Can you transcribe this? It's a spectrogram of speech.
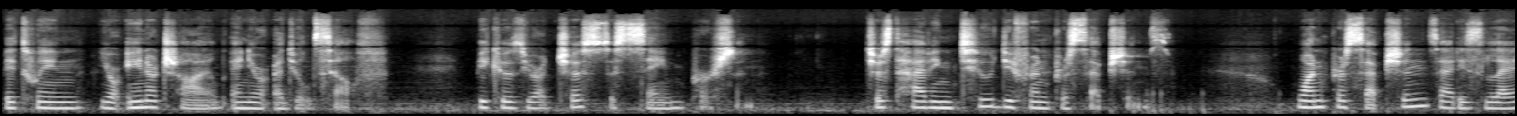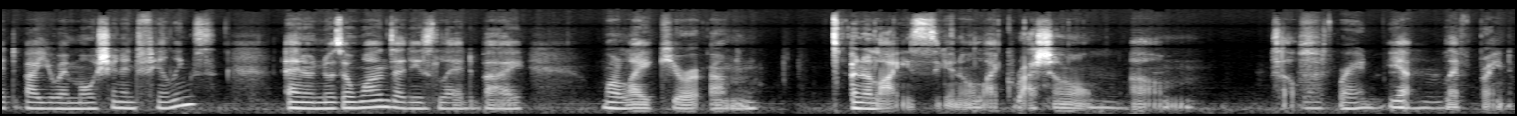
between your inner child and your adult self because you are just the same person, just having two different perceptions. One perception that is led by your emotion and feelings, and another one that is led by more like your um, analyze, you know, like rational um, self. Left brain. Yeah, left brain.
